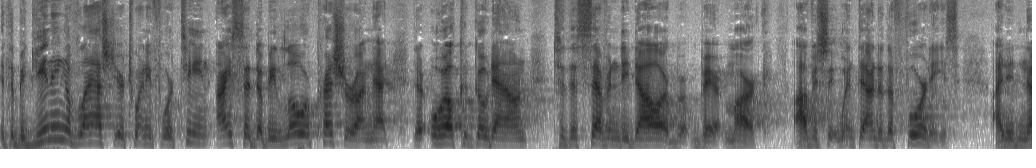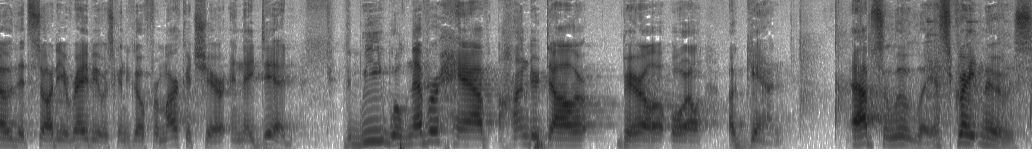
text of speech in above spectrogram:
At the beginning of last year, 2014, I said there'll be lower pressure on that, that oil could go down to the $70 mark. Obviously, it went down to the 40s. I didn't know that Saudi Arabia was going to go for market share, and they did. We will never have a $100 barrel oil again. Absolutely. It's great news.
